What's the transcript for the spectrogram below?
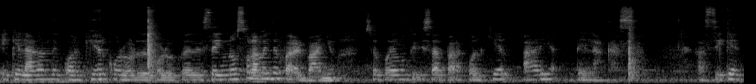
y que la hagan de cualquier color, de color que deseen. No solamente para el baño, se pueden utilizar para cualquier área de la casa. Así que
